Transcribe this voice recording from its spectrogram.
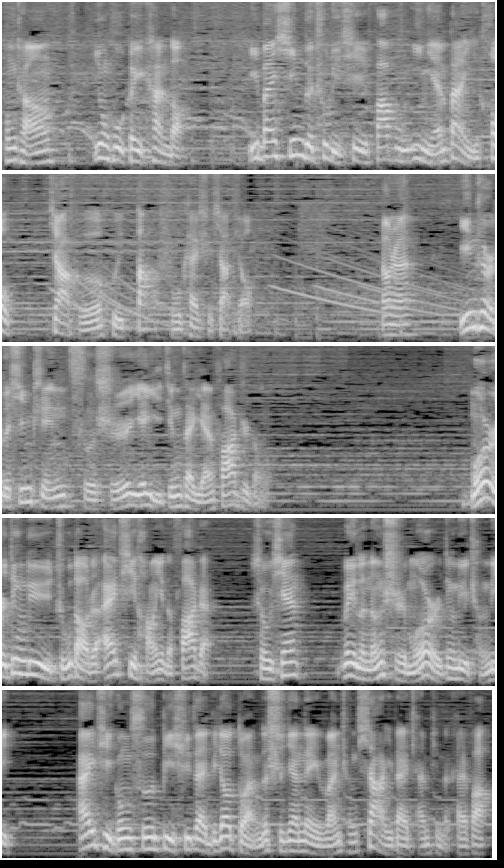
通常，用户可以看到，一般新的处理器发布一年半以后，价格会大幅开始下调。当然，英特尔的新品此时也已经在研发之中了。摩尔定律主导着 IT 行业的发展。首先，为了能使摩尔定律成立，IT 公司必须在比较短的时间内完成下一代产品的开发。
